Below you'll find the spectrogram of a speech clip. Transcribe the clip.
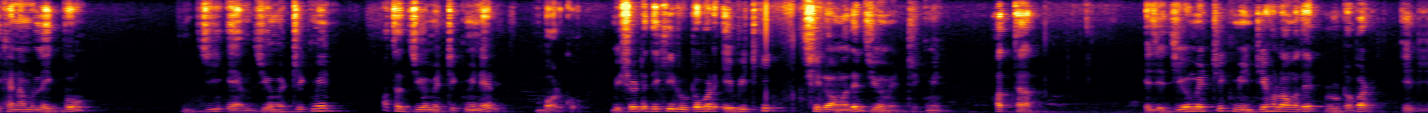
এখানে আমরা লিখব জিএম, জিওমেট্রিক মিন, অর্থাৎ জিওমেট্রিক মিনের বর্গ। বিষয়টা দেখি রুট ওভার এবিটি ছিল আমাদের জিওমেট্রিক মিন। অর্থাৎ এই যে জিওমেট্রিক মিনটি হলো আমাদের রুট ওভার এবি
